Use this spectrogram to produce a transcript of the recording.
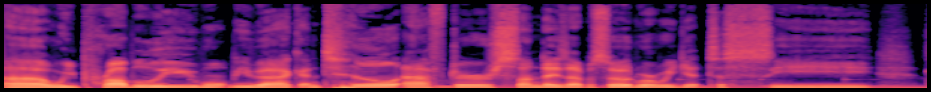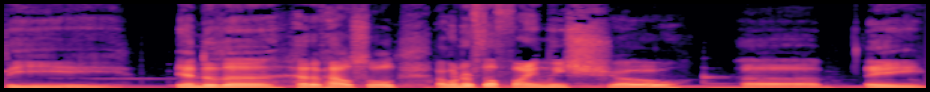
uh, we probably won't be back until after Sunday's episode where we get to see the end of the head of household. I wonder if they'll finally show uh, a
